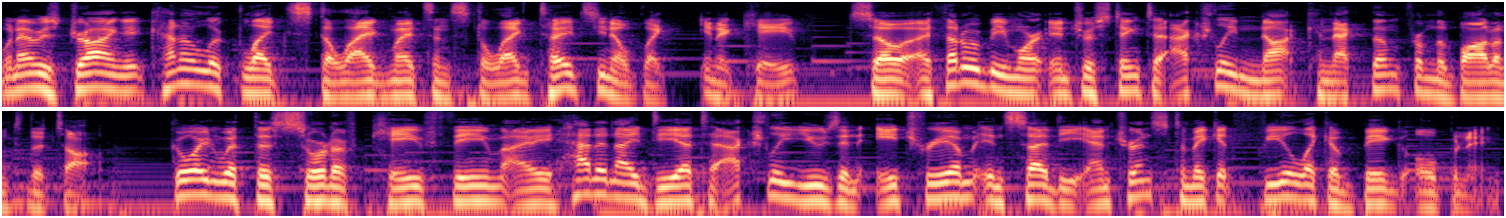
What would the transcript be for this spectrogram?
When I was drawing, it kind of looked like stalagmites and stalactites, you know, like in a cave. So I thought it would be more interesting to actually not connect them from the bottom to the top. Going with this sort of cave theme, I had an idea to actually use an atrium inside the entrance to make it feel like a big opening.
